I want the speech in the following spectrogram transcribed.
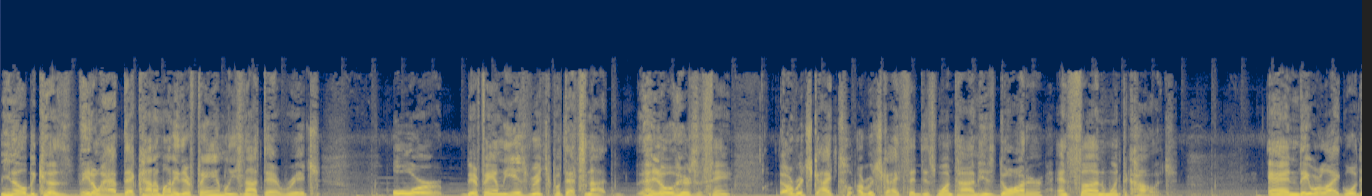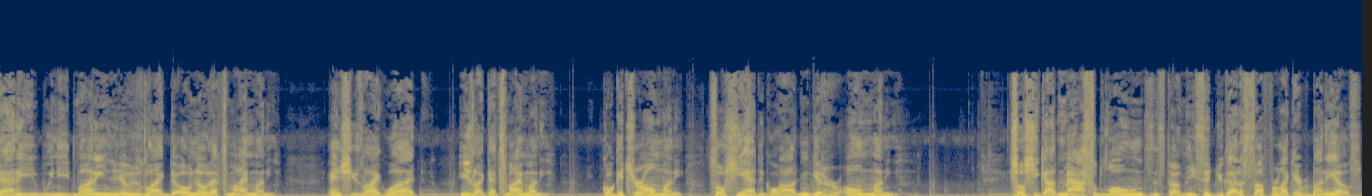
You know, because they don't have that kind of money. Their family's not that rich. Or their family is rich, but that's not. You know, here's the thing. A rich guy, a rich guy said this one time. His daughter and son went to college, and they were like, "Well, Daddy, we need money." It was like, "Oh no, that's my money," and she's like, "What?" He's like, "That's my money. Go get your own money." So she had to go out and get her own money. So she got massive loans and stuff. He said, You got to suffer like everybody else.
